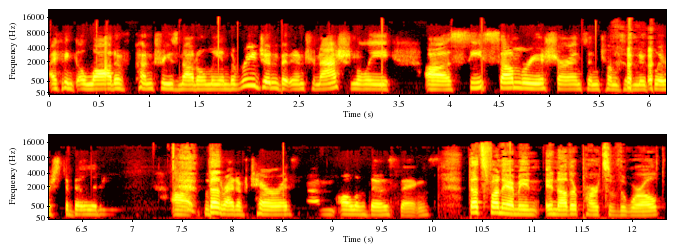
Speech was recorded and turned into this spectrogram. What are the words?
I think a lot of countries, not only in the region, but internationally, uh, see some reassurance in terms of nuclear stability. Uh, the that, threat of terrorism, all of those things. That's funny. I mean, in other parts of the world,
